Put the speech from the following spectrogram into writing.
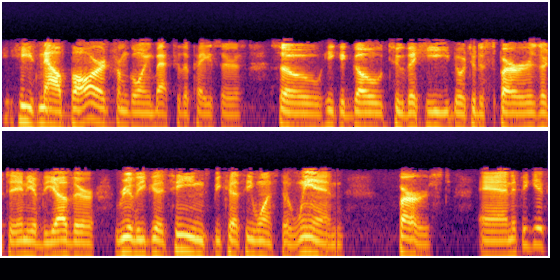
he's now barred from going back to the Pacers so he could go to the Heat or to the Spurs or to any of the other really good teams because he wants to win first and if he gets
